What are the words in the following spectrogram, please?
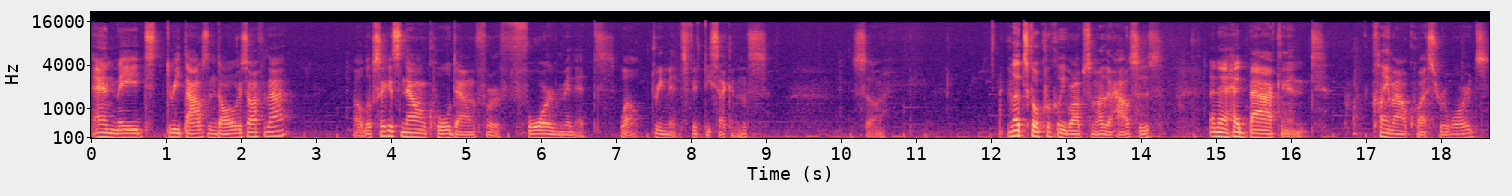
And made $3,000 off of that. Oh, looks like it's now on cooldown for 4 minutes. Well, 3 minutes, 50 seconds. So. Let's go quickly rob some other houses. And then head back and claim our quest rewards.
